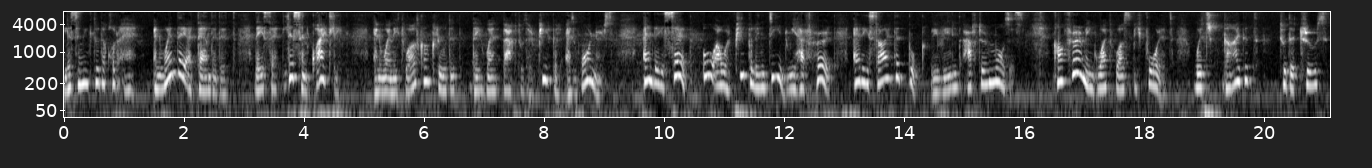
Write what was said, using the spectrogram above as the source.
listening to the Quran, and when they attended it, they said, Listen quietly. And when it was concluded, they went back to their people as warners. And they said, O oh, our people, indeed, we have heard a recited book revealed after Moses, confirming what was before it, which guided to the truth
